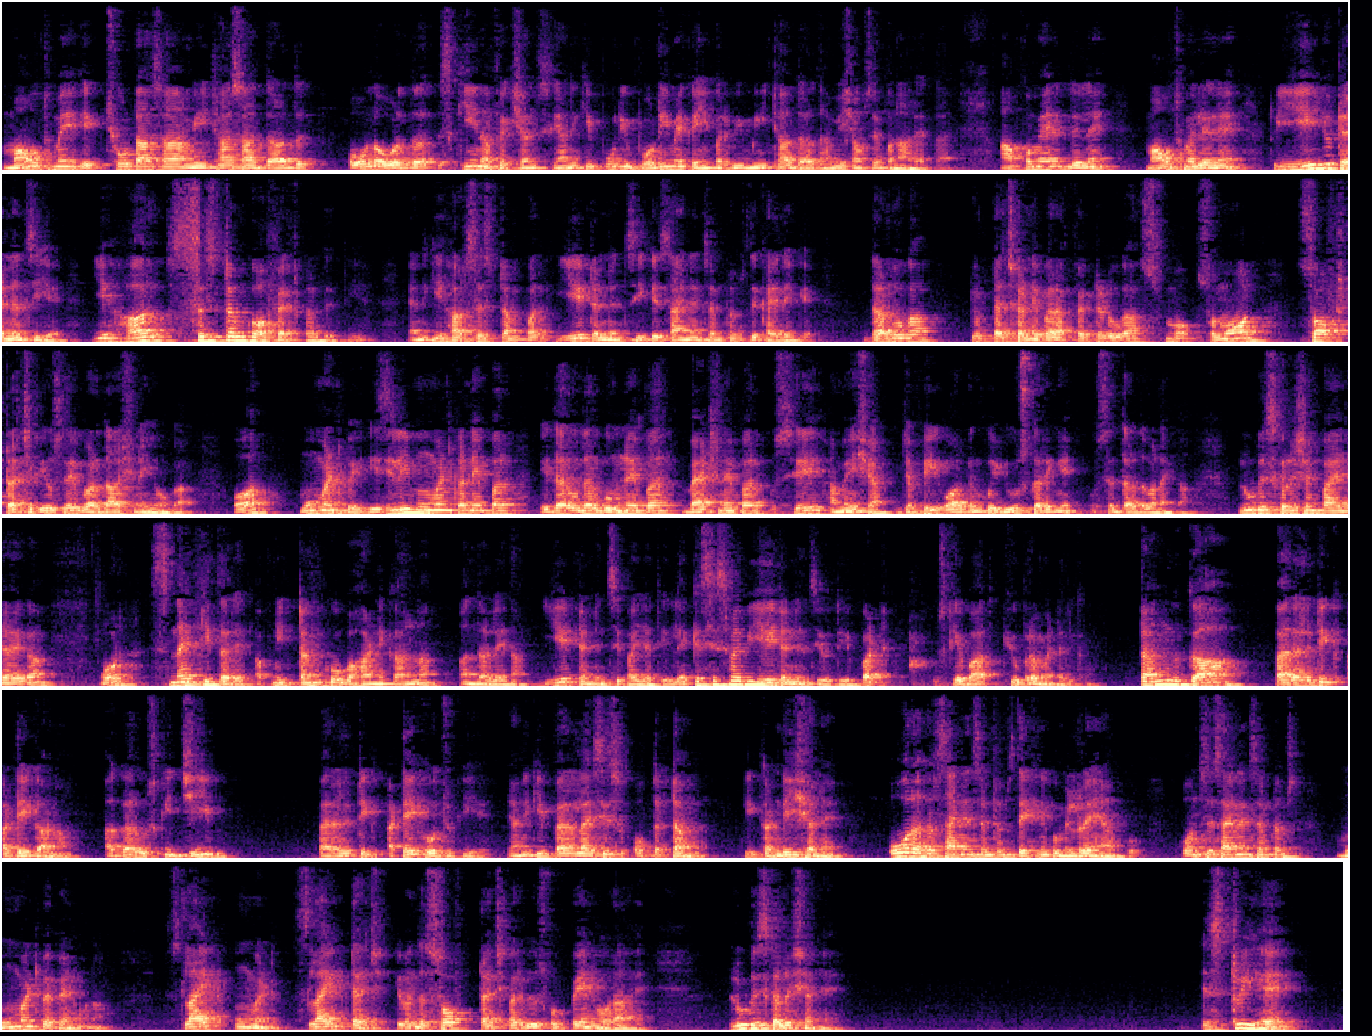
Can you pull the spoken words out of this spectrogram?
माउथ में एक छोटा सा मीठा सा दर्द all over the skin affection यानी कि पूरी बॉडी में कहीं पर भी मीठा दर्द हमेशा उसे बना रहता है। आँखों में ले लें माउथ में ले लें तो ये जो टेंडेंसी है, ये हर सिस्टम को अफेक्ट कर देती है। यानी कि हर सिस्टम पर ये टेंडेंसी के साइन एंड सिम्टम्स दिखाई देंगे। दर्द होगा, जो टच करने पर अफेक्टेड होगा स्मॉल सॉफ्ट टच भी उसे बर्दाश्त नहीं होगा। और मूवमेंट पे। इजीली मूवमेंट करने पर इधर उधर घूमने पर, बैठने पर, उससे हमेशा जब भी ऑर्गन को यूज़ करेंगे, उससे दर्द बनेगा। लू डिस्कलेशन पाया जाएगा और स्नैक की तरह अपनी टंग को बाहर निकालना, अंदर लेना, ये टेंडेंसी पाई जाती है। लेकेसिस में भी यही टेंडेंसी होती है बट उसके बाद क्यूप्रामेटेलिकम टंग का पैरालिटिक अटैक आना, अगर उसकी जीभ पैरालिटिक अटैक हो चुकी है, यानी कि पैरालिसिस ऑफ़ द टंग की कंडीशन है, और अगर साइन एंड सिम्टम्स देखने को मिल रहे हैं आपको, कौन से साइन एंड सिम्टम्स मूवमेंट पे पेन होना। Slight movement slight touch even the soft touch पर भी उसको पेन हो रहा है। ब्लू डिस्कलेशन है। हिस्ट्री है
